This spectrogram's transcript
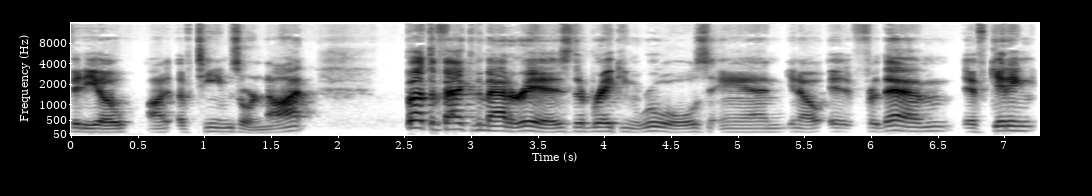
video of teams or not. But the fact of the matter is, they're breaking rules, and you know, it, for them, if getting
